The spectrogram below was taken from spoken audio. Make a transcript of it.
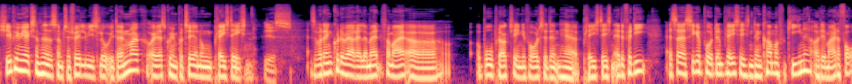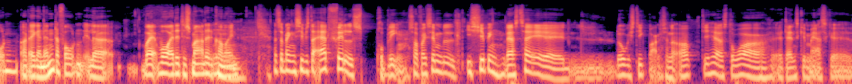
shipping virksomhed, som tilfældigvis lå i Danmark, og jeg skulle importere nogle Playstation. Yes. Altså, hvordan kunne det være relevant for mig at, at bruge blockchain i forhold til den her Playstation? Er det fordi, altså jeg er sikker på, at den Playstation, den kommer fra Kina, og det er mig, der får den, og der ikke er en anden, der får den, eller hvor, hvor er det det smarte, det kommer mm. ind? Altså man kan sige, hvis der er et fælles problem, så for eksempel i shipping, lad os tage øh, logistikbranchen og de her store øh, danske mærske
